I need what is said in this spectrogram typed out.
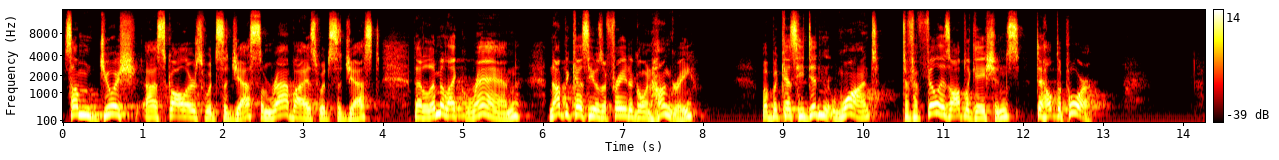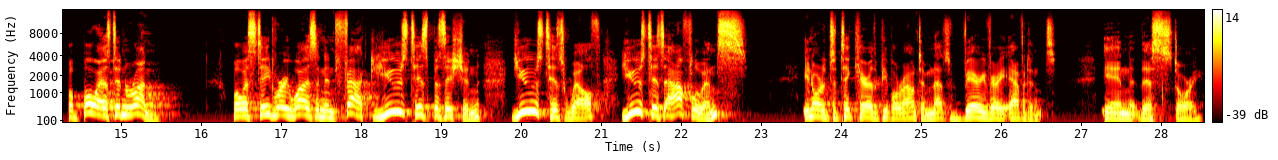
Some Jewish uh, scholars would suggest, some rabbis would suggest, that Elimelech ran not because he was afraid of going hungry, but because he didn't want to fulfill his obligations to help the poor. But Boaz didn't run. Boaz stayed where he was and, in fact, used his position, used his wealth, used his affluence in order to take care of the people around him. And that's very, very evident in this story.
